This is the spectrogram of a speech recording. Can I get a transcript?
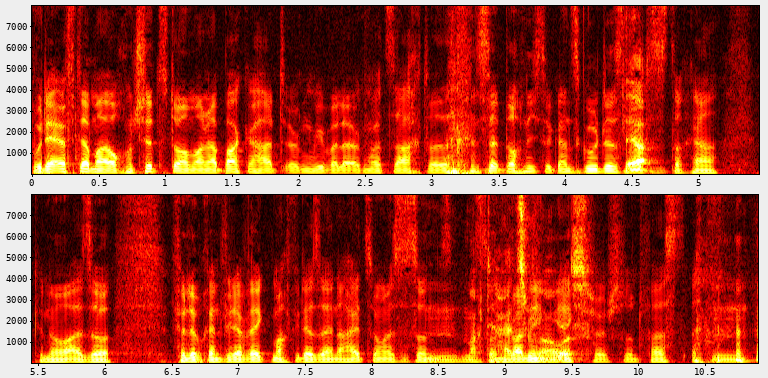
wo der öfter mal auch einen Shitstorm an der Backe hat, irgendwie, weil er irgendwas sagt, was ja doch nicht so ganz gut ist. Ja. Das ist doch, ja, genau, also Philipp rennt wieder weg, macht wieder seine Heizung, es ist so ein, Mhm, macht so die Heizung Running aus. Schon fast. Mhm.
